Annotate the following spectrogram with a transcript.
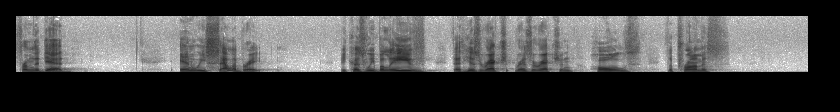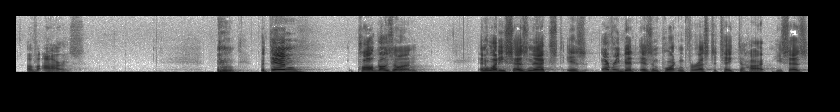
from the dead. And we celebrate because we believe that his resurrection holds the promise of ours. but then Paul goes on, and what he says next is every bit as important for us to take to heart. He says,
